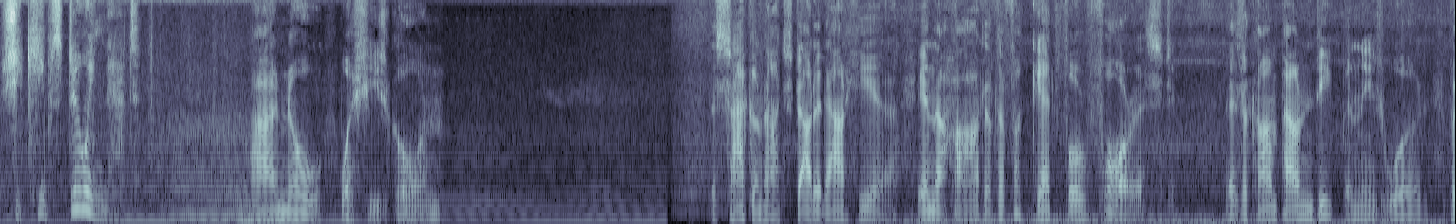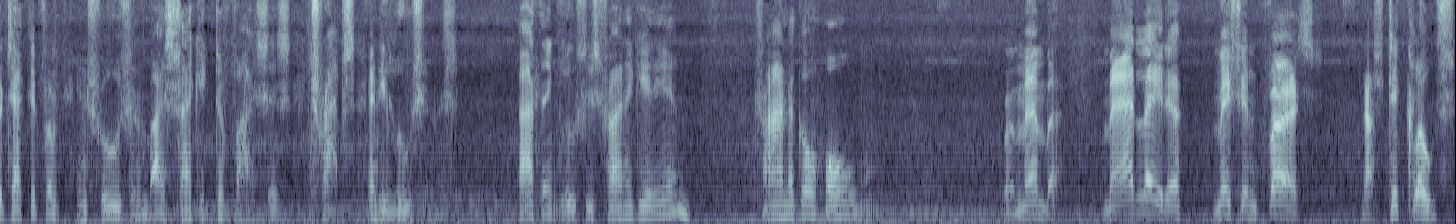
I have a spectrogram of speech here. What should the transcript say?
She keeps doing that. I know where she's going. The Psychonaut started out here, in the heart of the forgetful forest. There's a compound deep in these woods, protected from intrusion by psychic devices, traps, and illusions. I think Lucy's trying to get in, trying to go home. Remember, mad later, mission first. Now stick close.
